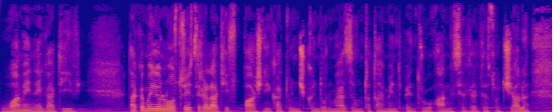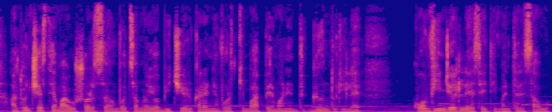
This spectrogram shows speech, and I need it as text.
oameni negativi, dacă mediul nostru este relativ pașnic atunci când urmează un tratament pentru anxietate socială, atunci este mai ușor să învățăm noi obiceiuri care ne vor schimba permanent gândurile, convingerile, sentimentele sau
